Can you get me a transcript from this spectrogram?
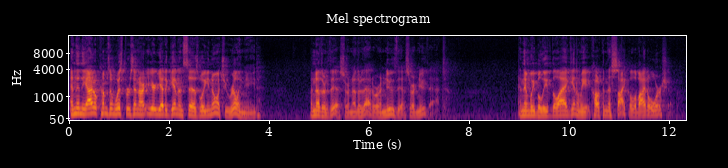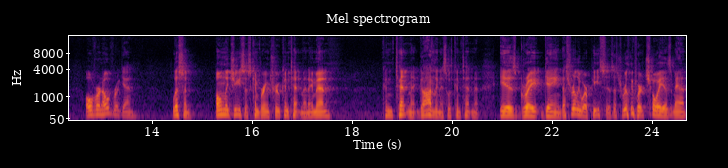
And then the idol comes and whispers in our ear yet again and says, Well, you know what you really need? Another this or another that or a new this or a new that. And then we believe the lie again and we get caught up in this cycle of idol worship over and over again. Listen, only Jesus can bring true contentment. Amen contentment, godliness with contentment is great gain. That's really where peace is. That's really where joy is, man.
